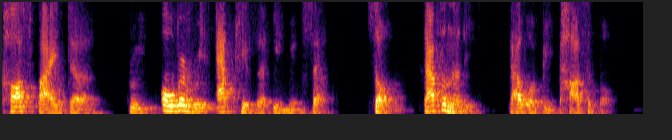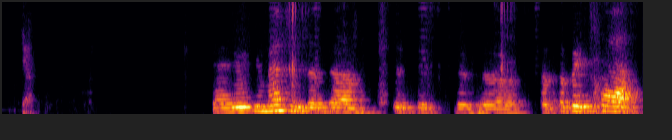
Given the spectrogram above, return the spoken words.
caused by the overreactive immune cell. So definitely that will be possible. Yeah. Yeah, you, you mentioned that um, there's a, a, big cost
